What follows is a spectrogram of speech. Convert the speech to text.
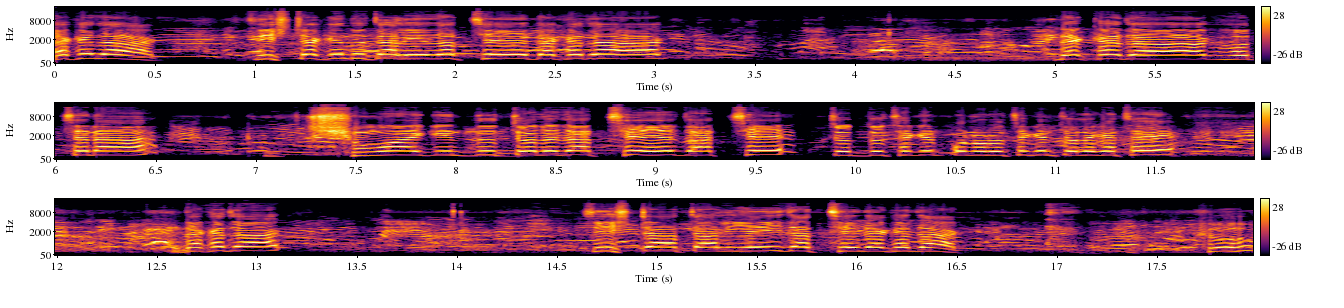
দেখা যাক চেষ্টা কিন্তু চালিয়ে যাচ্ছে, দেখা যাক। দেখা যাক, হচ্ছে না। সময় কিন্তু চলে যাচ্ছে যাচ্ছে। চোদ্দ সেকেন্ড পনেরো সেকেন্ড চলে গেছে। দেখা যাক চেষ্টা চালিয়েই যাচ্ছে, দেখা যাক। খুব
